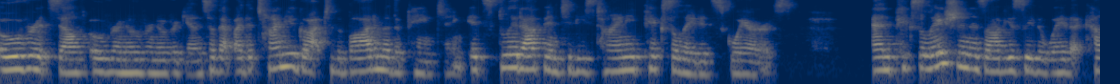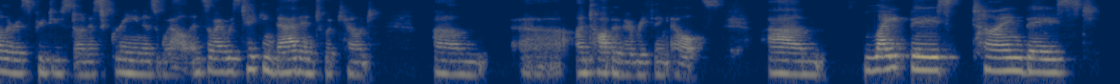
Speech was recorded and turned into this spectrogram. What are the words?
over itself over and over and over again so that by the time you got to the bottom of the painting, it split up into these tiny pixelated squares. And pixelation is obviously the way that color is produced on a screen as well. And so I was taking that into account um, uh, on top of everything else. Um, light-based, time-based,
